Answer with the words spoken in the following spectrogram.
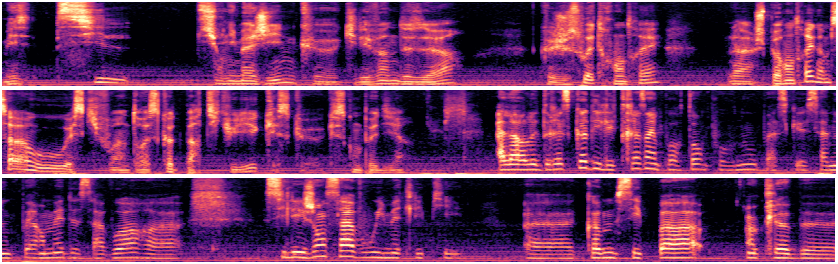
Mais si, si on imagine qu'il est 22h, que je souhaite rentrer, là, je peux rentrer comme ça ou est-ce qu'il faut un dress code particulier? Qu'est-ce que- qu'est-ce qu'on peut dire? Alors le dress code, il est très important pour nous parce que ça nous permet de savoir euh, si les gens savent où ils mettent les pieds. Euh, comme c'est pas un club euh,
